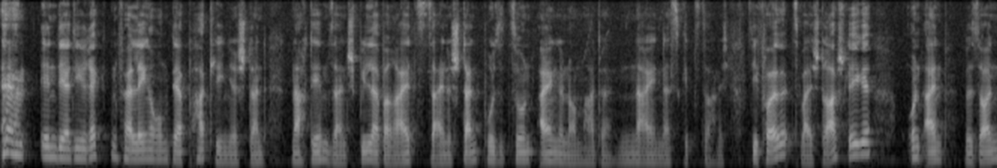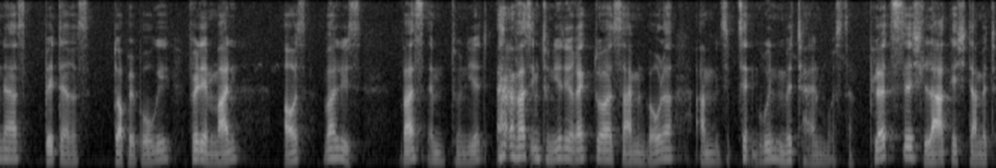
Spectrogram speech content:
in der direkten Verlängerung der Puttlinie stand, nachdem sein Spieler bereits seine Standposition eingenommen hatte. Nein, das gibt's doch nicht. Die Folge: zwei Strafschläge und ein besonders bitteres Doppelbogie für den Mann aus Valus, was, im Turnier, was ihm Turnierdirektor Simon Bowler am 17. Grün mitteilen musste. Plötzlich lag ich damit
